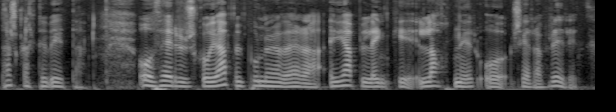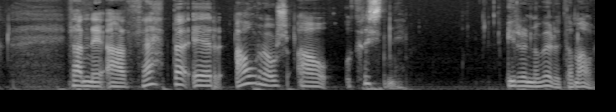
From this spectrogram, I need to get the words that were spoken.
Það skaltu vita. Og þeir eru sko jafnvel búin að vera jafnvel lengi látnir og sér að friðrik þannig að þetta er árás á kristni. Í raun og veru þetta mál.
